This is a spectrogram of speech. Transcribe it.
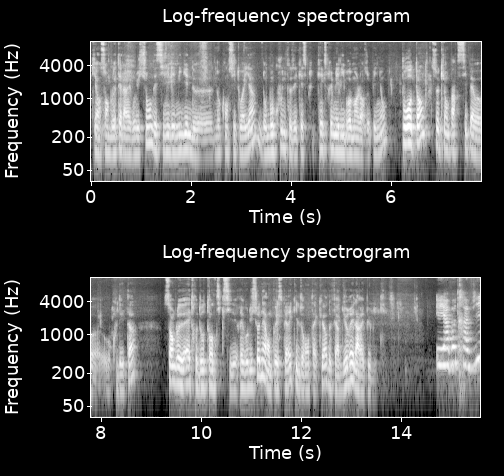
qui a ensanglanté la Révolution, décimé des milliers de nos concitoyens, dont beaucoup ne faisaient qu'exprimer librement leurs opinions. Pour autant, ceux qui ont participé au, au coup d'État semblent être d'authentiques révolutionnaires. On peut espérer qu'ils auront à cœur de faire durer la République. Et à votre avis,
